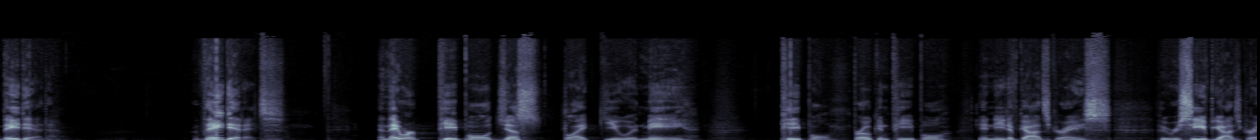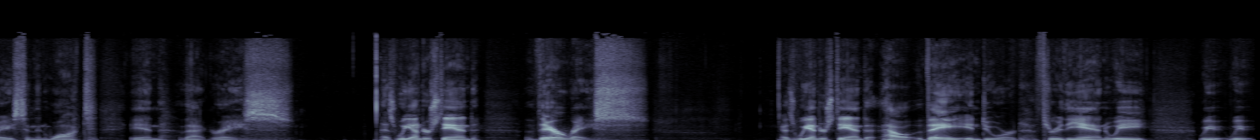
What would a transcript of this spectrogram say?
they did. They did it. And they were people just like you and me, people, broken people in need of God's grace, who received God's grace and then walked in that grace. As we understand their race, as we understand how they endured through the end, we, we, we,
